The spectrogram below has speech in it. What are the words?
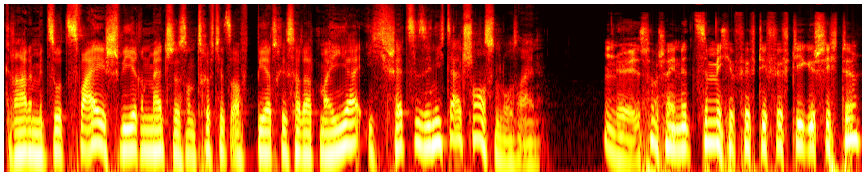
gerade mit so zwei schweren Matches und trifft jetzt auf Beatrice Haddad-Maia. Ich schätze sie nicht als chancenlos ein. Nee, ist wahrscheinlich eine ziemliche 50-50-Geschichte.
